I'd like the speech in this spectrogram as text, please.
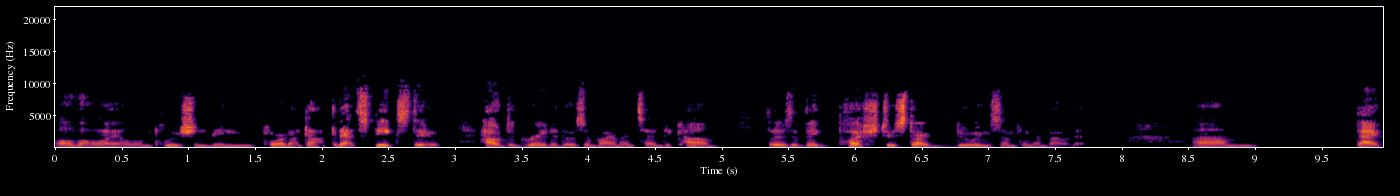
all the oil and pollution being poured on top. But that speaks to how degraded those environments had become. So there's a big push to start doing something about it. Um, that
